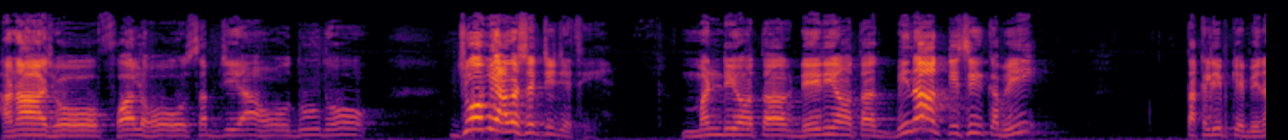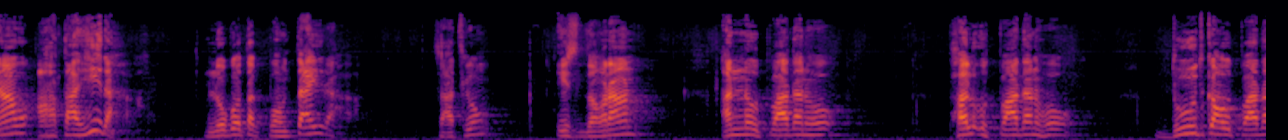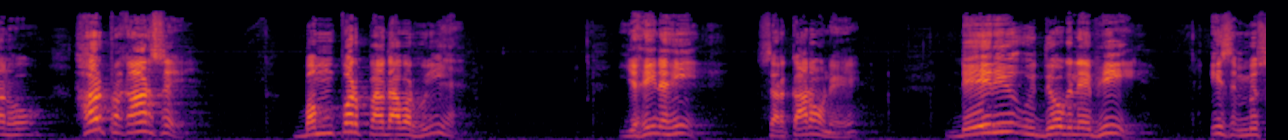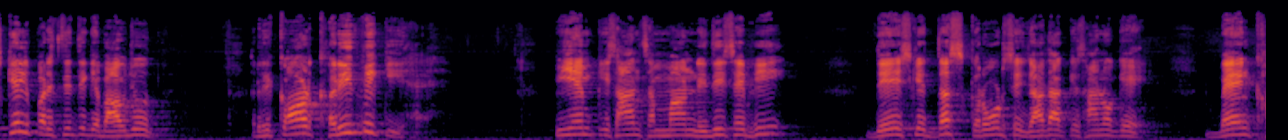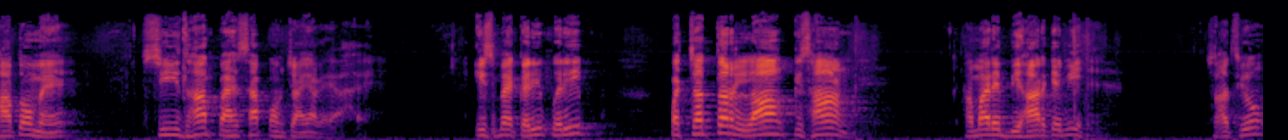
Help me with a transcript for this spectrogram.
अनाज हो, फल हो, सब्ज़ियाँ हो, दूध हो, जो भी आवश्यक चीज़ें थी, मंडियों तक, डेयरियों तक, बिना किसी कभी तकलीफ़ के बिना वो आता ही रहा, लोगों तक पहुँचता ही रहा। साथियों, इस दौरान अन्न उत्पादन हो, फल उत्पादन हो, दूध का उत्पादन हो हर प्रकार से बम्पर पैदावार हुई है। यही नहीं, सरकारों ने, डेयरी उद्योग ने भी इस मुश्किल परिस्थिति के बावजूद रिकॉर्ड खरीद भी की है। पीएम किसान सम्मान निधि से भी देश के 10 करोड़ से ज़्यादा किसानों के बैंक खातों में सीधा पैसा पहुँचाया गया। है इसमें करीब करीब 75 लाख किसान हमारे बिहार के भी हैं। साथियों,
